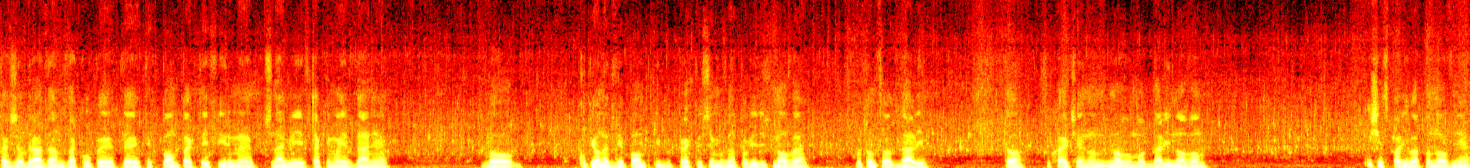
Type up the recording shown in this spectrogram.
Także odradzam zakupy te, tych pompek tej firmy, przynajmniej jest takie moje zdanie, bo kupione dwie pompki, praktycznie można powiedzieć nowe, bo tą co oddali, to słuchajcie, no nową oddali nową i się spaliła ponownie.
